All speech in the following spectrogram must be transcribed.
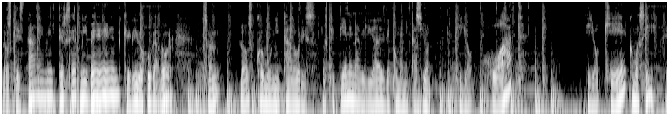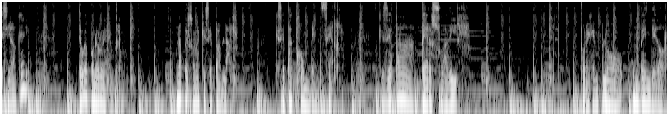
Los que están en el tercer nivel, querido jugador, son los comunicadores, los que tienen habilidades de comunicación. Y yo, ¿what? Y yo, ¿qué? ¿Cómo así? Decía, ok, te voy a poner un ejemplo. Una persona que sepa hablar, sepa convencer, que sepa persuadir. Por ejemplo, un vendedor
